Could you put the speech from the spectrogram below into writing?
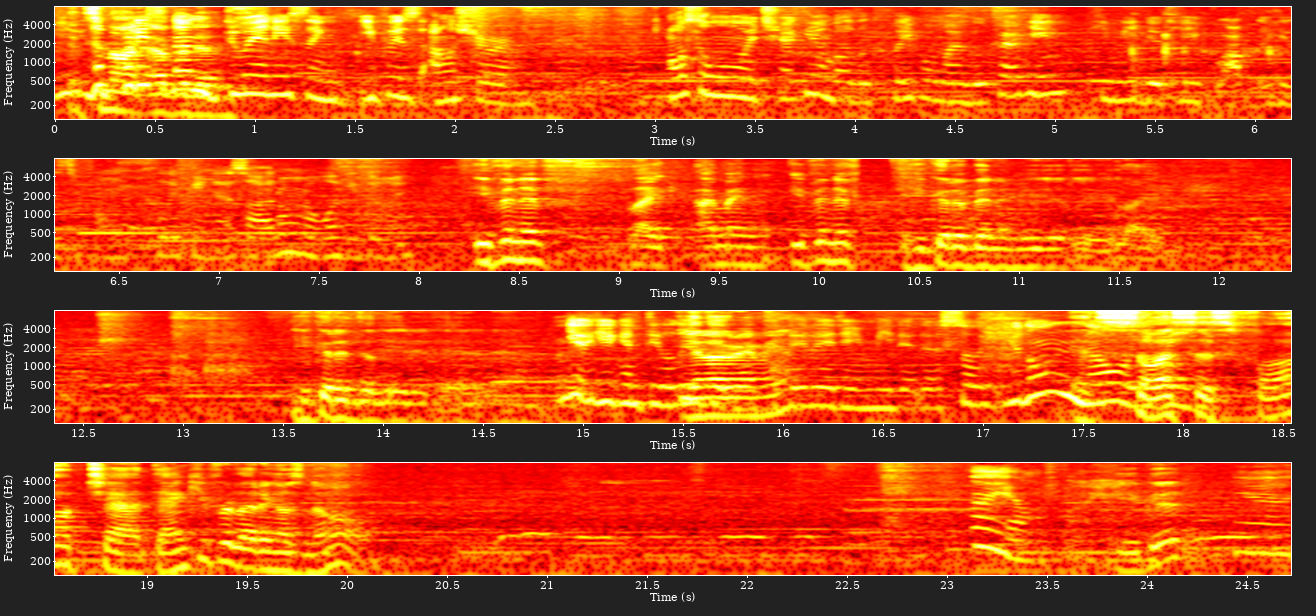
it's the not police evidence. don't do anything if it's unsure. Also, when we're checking about the clip, when I look at him, he immediately grabbed his phone, clipping it. So I don't know what he's doing. even if like I mean even if he could have been immediately like he could have deleted it and Yeah, you can delete You know it, what I mean? delete it immediately. So you don't it's know. if sus as fuck, Chad. Thank you for letting us know. Yeah, I'm fine. You good? Yeah, yeah.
